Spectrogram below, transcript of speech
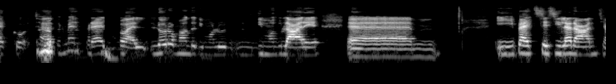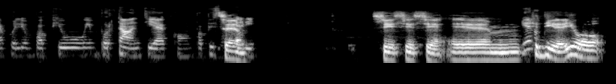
ecco, cioè, per me il pregio è il loro modo di, molu- di modulare. Ehm, i pezzi esilaranti a quelli un po' più importanti, ecco, un po' più seri. Sì, sì, sì. sì. Ehm, che non... dire, io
